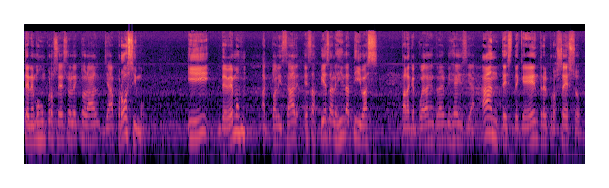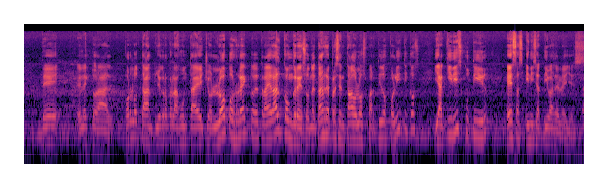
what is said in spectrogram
Tenemos un proceso electoral ya próximo y debemos actualizar esas piezas legislativas para que puedan entrar en vigencia antes de que entre el proceso de electoral. Por lo tanto, yo creo que la Junta ha hecho lo correcto de traer al Congreso, donde están representados los partidos políticos, y aquí discutir esas iniciativas de leyes.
